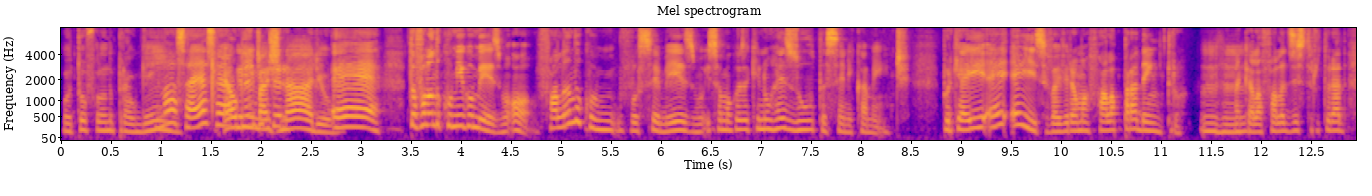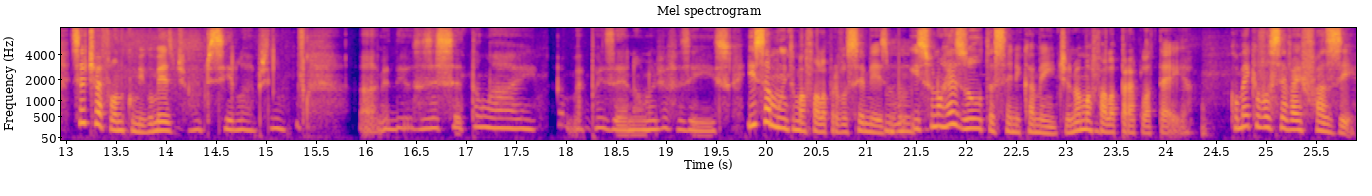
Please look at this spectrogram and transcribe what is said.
Ou eu tô falando pra alguém? Nossa, essa é, é a alguém grande per- imaginário? É, tô falando comigo mesmo. Ó, falando com você mesmo, isso é uma coisa que não resulta cenicamente. Porque aí é, é isso, vai virar uma fala pra dentro. Uhum. Aquela fala desestruturada. Se eu estiver falando comigo mesmo, tipo, "Ai, Priscila, Priscila. Ai, meu Deus, às vezes você é tão. Ai, pois é, não, não devia fazer isso. Isso é muito uma fala pra você mesmo. Isso não resulta cenicamente, não é uma fala pra plateia. Como é que você vai fazer?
